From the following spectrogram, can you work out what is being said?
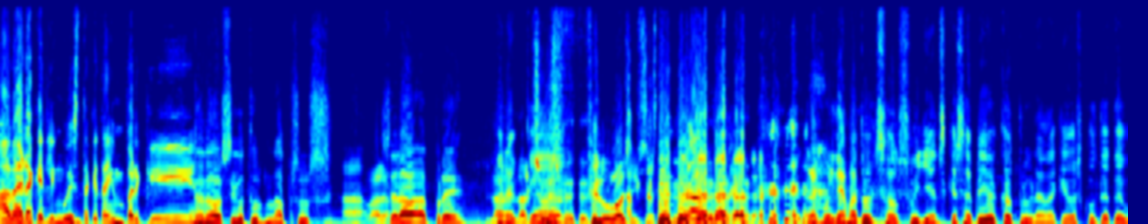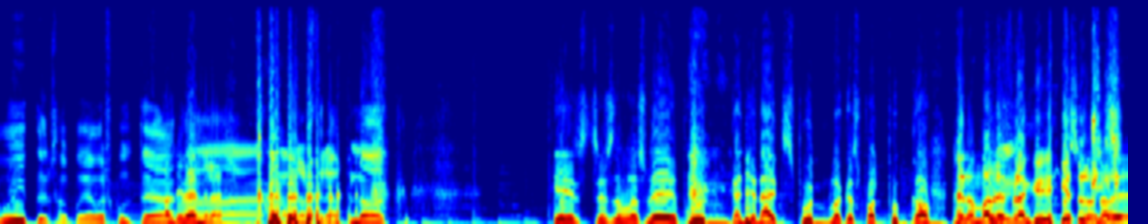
A veure, aquest lingüista que tenim per aquí... No, no, ha sigut un lapsus. Ah, vale. Serà pre. La, Bueno, la, que- filològic. Lapsus temporal, també. Recordem a tots els oients que sapigueu que el programa que heu escoltat avui doncs el podeu escoltar El divendres. a- al nostre blog que és www.ganjanites.blogspot.com Menos mal de Frankie, que se lo sabe.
